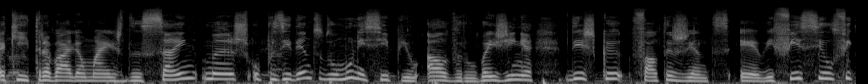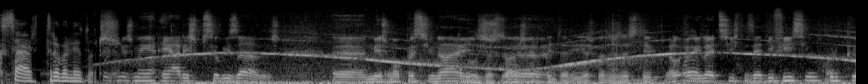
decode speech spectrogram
Aqui trabalham mais de 100, mas o presidente do município, Álvaro Beijinha, diz que falta gente. É difícil fixar trabalhadores. Mesmo em, em áreas especializadas. Uh, mesmo operacionais. Uh, carpintarias, coisas desse tipo. Eletricistas é difícil porque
